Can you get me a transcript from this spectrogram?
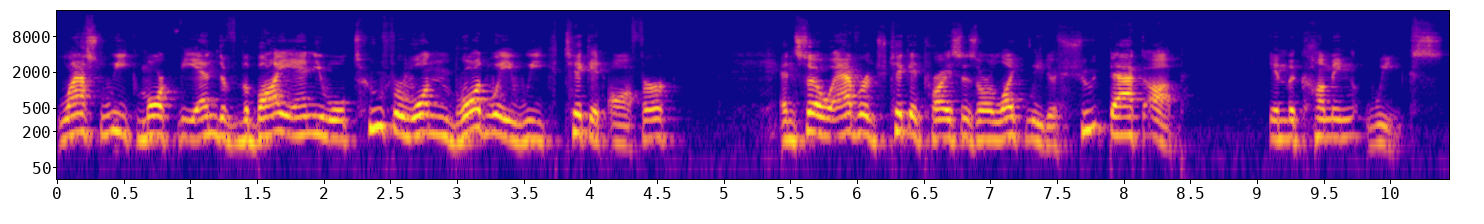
Last week marked the end of the biannual 2 for 1 Broadway Week ticket offer, and so average ticket prices are likely to shoot back up in the coming weeks.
